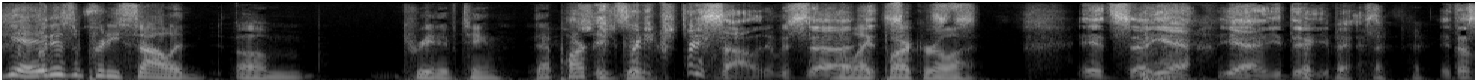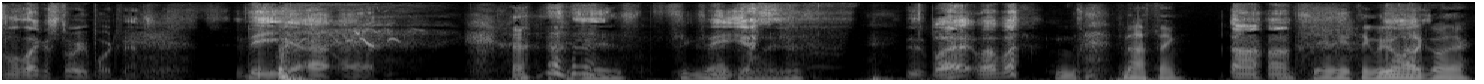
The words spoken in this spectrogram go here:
Yeah, it is a pretty solid um, creative team. That Parker's it's, good. pretty, pretty solid. It was. Uh, I like it's- Parker a lot. It's uh, yeah, yeah, you do, you best. It doesn't look like a storyboard, Vince. The uh, It is. It's exactly Yeah. what it is. uh, what what what? Nothing. Uh-huh. Don't say anything. We don't want to go there.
